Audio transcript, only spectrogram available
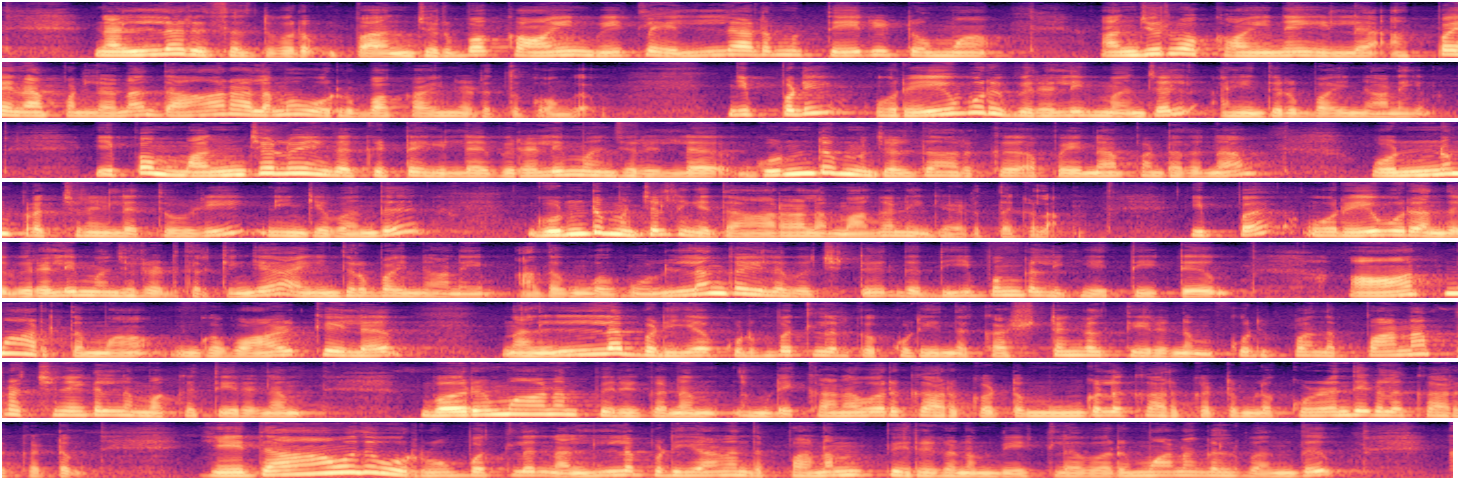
நல்ல ரிசல்ட் வரும். இப்போ அஞ்சு ரூபாய் காயின் வீட்டில் எல்லா இடமும் தேடிட்டோமா? அஞ்சு ரூபா காயினே இல்லை. அப்போ என்ன பண்ணலன்னா தாராளமாக ஒரு ரூபா காயின் எடுத்துக்கோங்க. இப்படி ஒரே ஒரு விரலி மஞ்சள் ஐந்து ரூபாய் நாணயம். இப்போ மஞ்சளும் எங்கள் கிட்டே இல்லை விரலி மஞ்சள் இல்லை குண்டு மஞ்சள் தான் இருக்குது அப்போ என்ன பண்ணுறதுன்னா ஒன்றும் பிரச்சனை இல்லை தோழி. நீங்கள் வந்து குண்டு மஞ்சள் நீங்கள் தாராளமாக நீங்கள் எடுத்துக்கலாம். இப்போ ஒரே ஒரு அந்த விரலி மஞ்சள் எடுத்திருக்கீங்க ஐந்து ரூபாய் நாணயம். அதை உங்கள் உள்ளங்கையில் வச்சுட்டு இந்த தீபங்கள் ஏற்றிட்டு ஆத்மார்த்தமாக உங்கள் வாழ்க்கையில் நல்லபடியாக குடும்பத்தில் இருக்கக்கூடிய இந்த கஷ்டங்கள் தீரணும். குறிப்பாக அந்த பண பிரச்சனைகள் நமக்கு தீரணும். வருமானம் பெருகணும். நம்முடைய கணவருக்காக இருக்கட்டும் உங்களுக்காக இருக்கட்டும் இல்லை குழந்தைகளுக்காக இருக்கட்டும் ஏதாவது ஒரு ரூபத்தில் நல்லபடியான அந்த பணம் பெருகணும். வீட்டில் வருமானங்கள் வந்து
